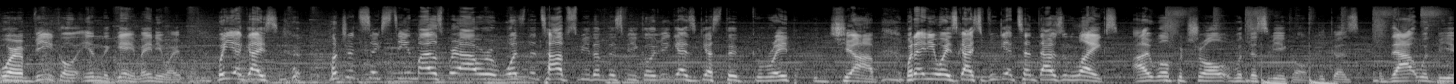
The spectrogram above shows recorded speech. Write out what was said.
or a vehicle in the game anyway. But yeah, guys, 116 miles per hour was the top speed of this vehicle. If you guys guessed it, great job. But anyways, guys, if we get 10,000 likes, I will patrol with this vehicle because that would be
